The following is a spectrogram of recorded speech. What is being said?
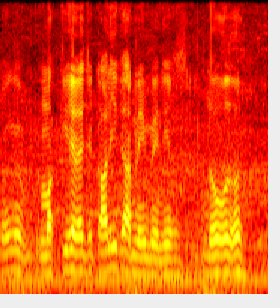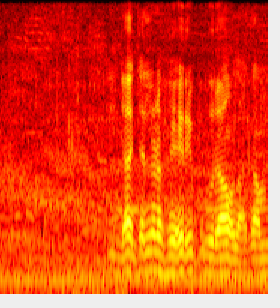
ਕਿਉਂਕਿ ਮੱਕੀ ਵਾਲੇ ਚ ਕਾਲੀ ਕਰਨੀ ਪੈਂਦੀ ਦੋ ਦੋ ਚੀਜ਼ਾਂ ਚੱਲਣ, ਫੇਰ ਹੀ ਪੂਰਾ ਆਉਂਦਾ ਕੰਮ।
